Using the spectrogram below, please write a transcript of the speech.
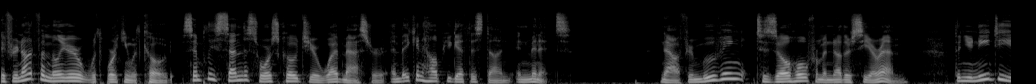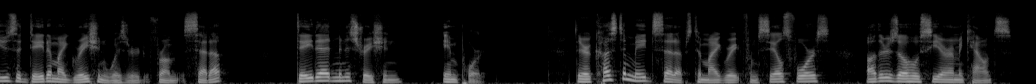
If you're not familiar with working with code, simply send the source code to your webmaster and they can help you get this done in minutes. Now, if you're moving to Zoho from another CRM, then you need to use the data migration wizard from Setup, Data Administration, Import. There are custom made setups to migrate from Salesforce, other Zoho CRM accounts,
